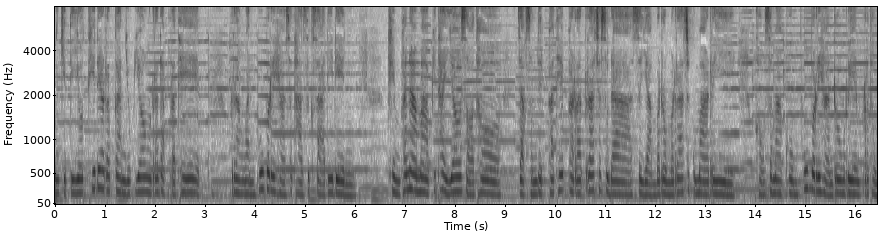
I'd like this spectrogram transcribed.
ลเกียรติยศที่ได้รับการยกย่องระดับประเทศ รางวัลผู้บริหารสถานศึกษาดีเด่น เข็มพนามาพิไทยย่อสอทอจากสมเด็จพระเทพรัตนราชสุดา สยามบรมราชกุมารี ของสมาคมผู้บริหารโรงเรียนประถม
